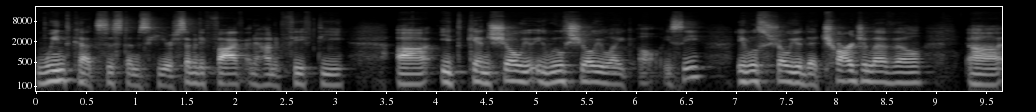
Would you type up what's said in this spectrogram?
wind cut systems here, 75 and 150. Uh, it can show you, it will show you like, oh, you see, it will show you the charge level. Uh,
